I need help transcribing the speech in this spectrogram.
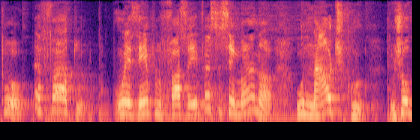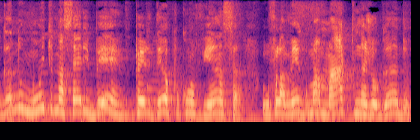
pô, é fato. Um exemplo fácil aí foi essa semana, ó, o Náutico jogando muito na Série B, perdeu por confiança. O Flamengo, uma máquina jogando,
